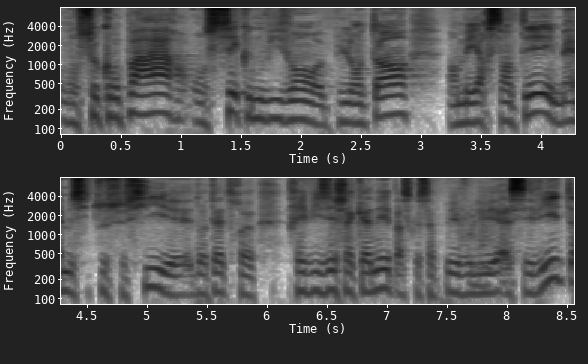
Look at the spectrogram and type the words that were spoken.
on se compare, on sait que nous vivons plus longtemps, en meilleure santé, même si tout ceci doit être révisé chaque année parce que ça peut évoluer assez vite,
